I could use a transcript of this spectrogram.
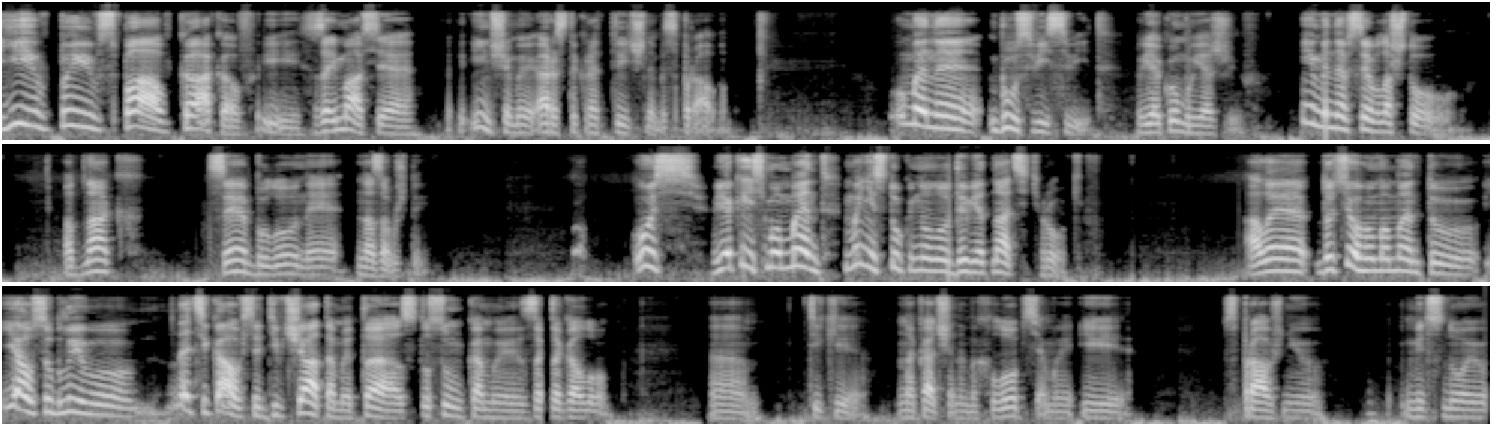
їв, пив, спав, какав і займався іншими аристократичними справами. У мене був свій світ, в якому я жив, і мене все влаштовувало. Однак це було не назавжди. Ось в якийсь момент мені стукнуло 19 років. Але до цього моменту я особливо не цікавився дівчатами та стосунками загалом. Е, тільки накачаними хлопцями і справжньою міцною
